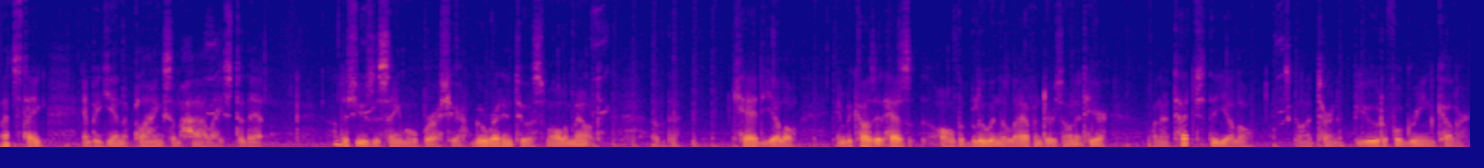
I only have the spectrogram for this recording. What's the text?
Let's take and begin applying some highlights to that. I'll just use the same old brush here. Go right into a small amount of the cad yellow. And because it has all the blue and the lavenders on it here, when I touch the yellow, it's going to turn a beautiful green color.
